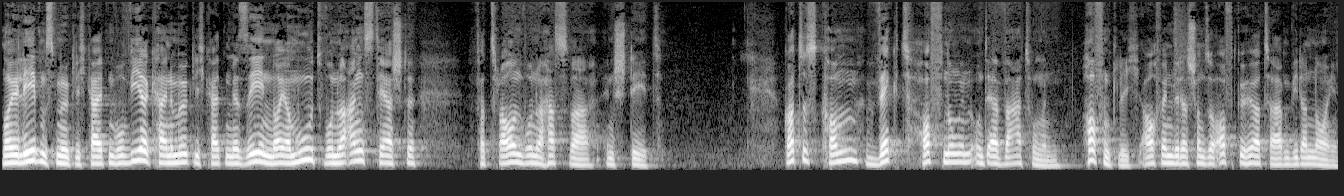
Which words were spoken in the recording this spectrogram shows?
neue Lebensmöglichkeiten, wo wir keine Möglichkeiten mehr sehen, neuer Mut, wo nur Angst herrschte, Vertrauen, wo nur Hass war, entsteht. Gottes Kommen weckt Hoffnungen und Erwartungen, hoffentlich, auch wenn wir das schon so oft gehört haben, wieder neu.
